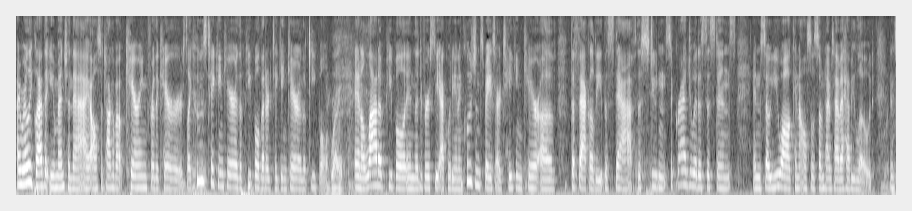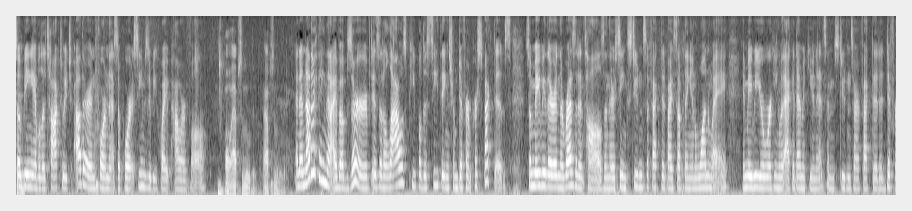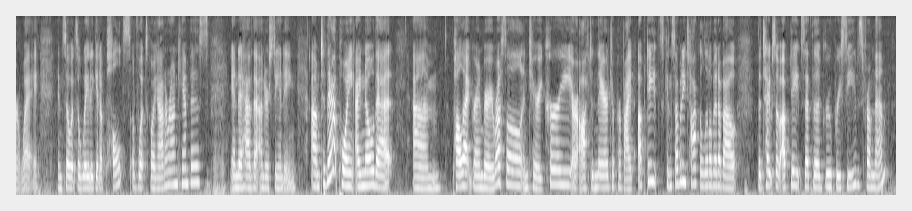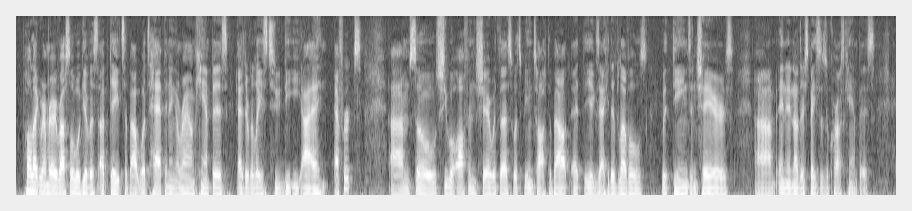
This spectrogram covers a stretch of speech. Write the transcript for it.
I'm really glad that you mentioned that. I also talk about caring for the carers. Like, mm-hmm. who's taking care of the people that are taking care of the people? Right. And a lot of people in the diversity, equity, and inclusion space are taking care of the faculty, the staff, the students, the graduate assistants. And so you all can also sometimes have a heavy load. And so mm-hmm. being able to talk to each other and form that support seems to be quite powerful. Oh absolutely absolutely And another thing that I've observed is it allows people to see things from different perspectives. So maybe they're in the residence halls and they're seeing students affected by something in one way, and maybe you're working with academic units and students are affected a different way. And so it's a way to get a pulse of what's going on around campus and to have that understanding. Um, to that point, I know that. Um, Paulette Granberry Russell and Terry Curry are often there to provide updates. Can somebody talk a little bit about the types of updates that the group receives from them? Paulette Granberry Russell will give us updates about what's happening around campus as it relates to DEI efforts. Um, so she will often share with us what's being talked about at the executive levels with deans and chairs um, and in other spaces across campus.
